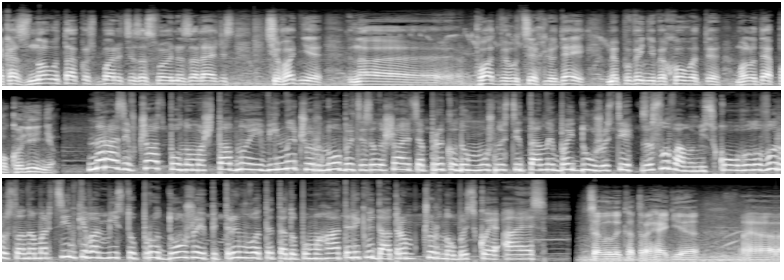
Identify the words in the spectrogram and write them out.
яка знову також бореться за свою незалежність. Сьогодні на подвигу цих людей ми повинні виховувати молоде покоління. Наразі в час повномасштабної війни чорнобильці залишаються прикладом мужності та небайдужості. За словами міського голови Руслана Марцінківа, місто продовжує підтримувати та допомагати ліквідаторам Чорнобильської АЕС. Це велика трагедія е,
